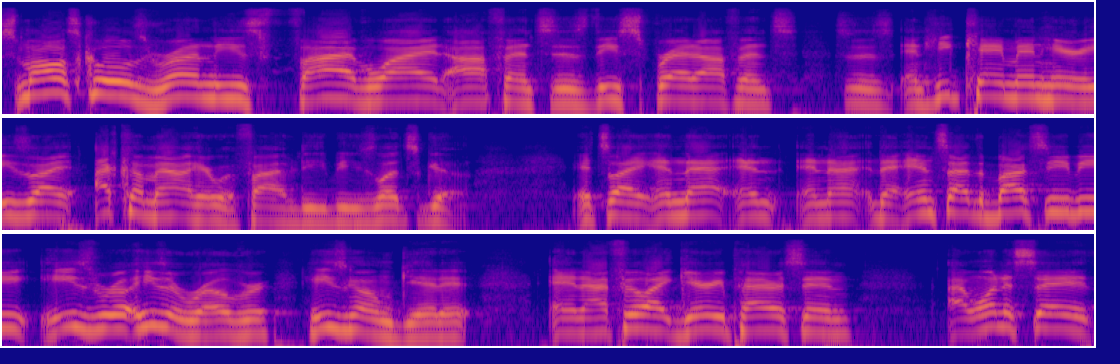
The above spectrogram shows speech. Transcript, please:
small schools run these five wide offenses, these spread offenses, and he came in here. He's like, I come out here with five DBs. Let's go. It's like, and that and and that, that inside the box DB, he's real. He's a rover. He's gonna get it. And I feel like Gary Patterson. I want to say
